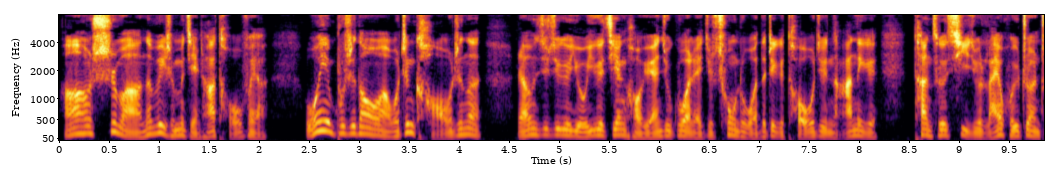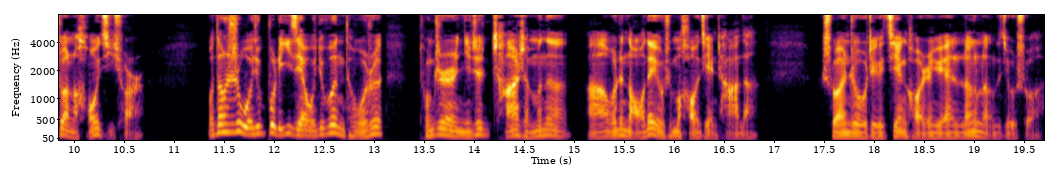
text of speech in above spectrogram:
啊，是吗？那为什么检查头发呀？我也不知道啊。我正考着呢，然后就这个有一个监考员就过来，就冲着我的这个头就拿那个探测器就来回转，转了好几圈我当时我就不理解，我就问他，我说：“同志，你这查什么呢？啊，我这脑袋有什么好检查的？”说完之后，这个监考人员冷冷的就说：“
